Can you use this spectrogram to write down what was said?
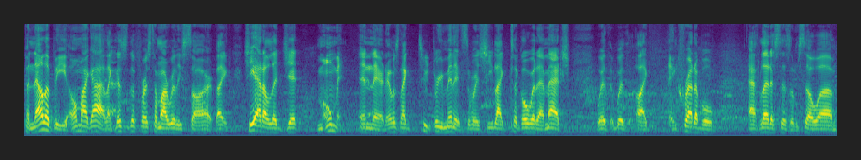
Penelope, oh my God, like this is the first time I really saw her. Like she had a legit moment in there. There was like two, three minutes where she like took over that match with with like incredible athleticism. So um,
